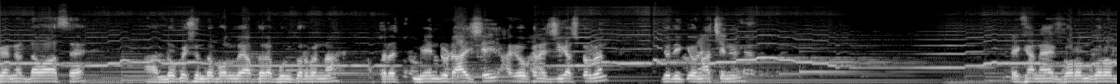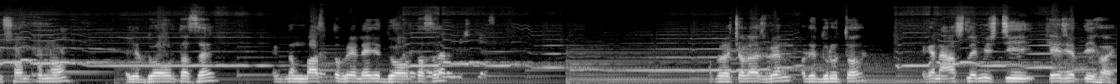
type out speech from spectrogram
ব্যানার দেওয়া আছে। আর লোকেশন তো বললে আপনারা ভুল করবেন না। আপনারা মেন রোডে আইসেই আগে ওখানে জিজ্ঞাসা করবেন, যদি কেউ না চিনেন। এখানে গরম গরম সম্পূর্ণ, এই যে দোয়া উঠতেছে, একদম বাস্তব রেলে এই যে দোয়া উঠতেছে। আপনারা চলে আসবেন অতি দ্রুত। এখানে আসলে মিষ্টি খেয়ে যেতেই হয়।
